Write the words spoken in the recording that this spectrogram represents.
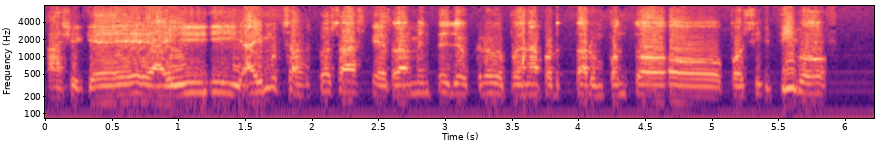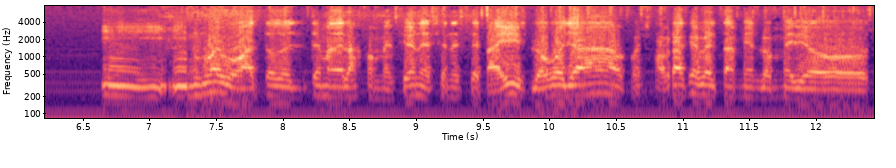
Así que hay, hay muchas cosas que realmente yo creo que pueden aportar un punto positivo y, y, nuevo a todo el tema de las convenciones en este país. Luego ya pues habrá que ver también los medios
